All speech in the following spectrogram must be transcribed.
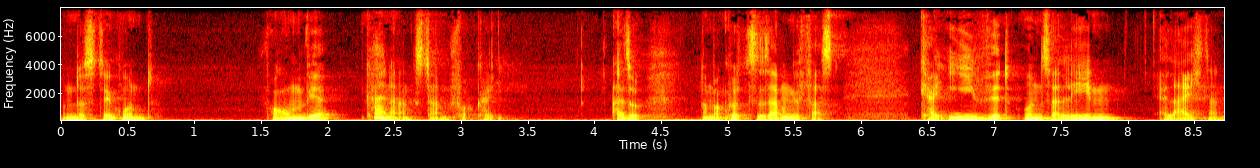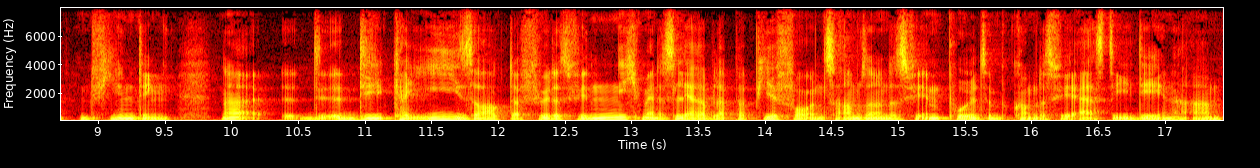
Und das ist der Grund, warum wir keine Angst haben vor KI. Also, nochmal kurz zusammengefasst. KI wird unser Leben erleichtern in vielen Dingen. Die KI sorgt dafür, dass wir nicht mehr das leere Blatt Papier vor uns haben, sondern dass wir Impulse bekommen, dass wir erste Ideen haben.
